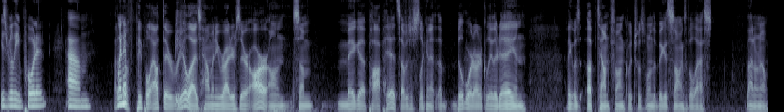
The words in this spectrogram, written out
is really important um, I don't When know if people out there realize how many writers there are on some mega pop hits. I was just looking at a Billboard article the other day, and I think it was Uptown Funk, which was one of the biggest songs of the last, I don't know,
